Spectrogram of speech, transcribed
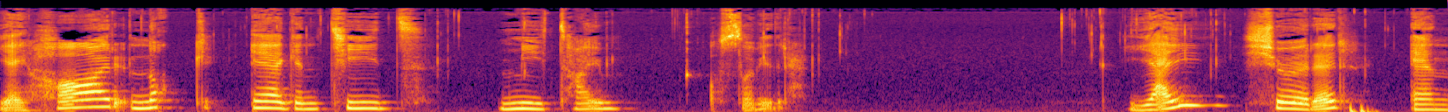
Jeg har nok egen tid, metime osv. Jeg kjører en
